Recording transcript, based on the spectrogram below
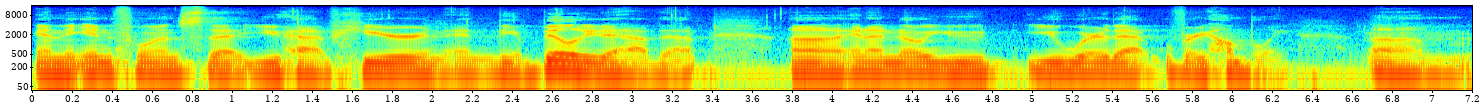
and the influence that you have here, and, and the ability to have that. Uh, and I know you you wear that very humbly. Um,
